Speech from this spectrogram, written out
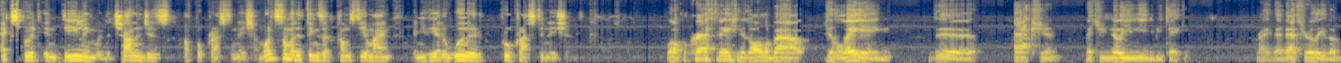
expert in dealing with the challenges of procrastination? What's some of the things that comes to your mind when you hear the word procrastination? Well, procrastination is all about delaying the action that you know you need to be taking. Right. That that's really the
